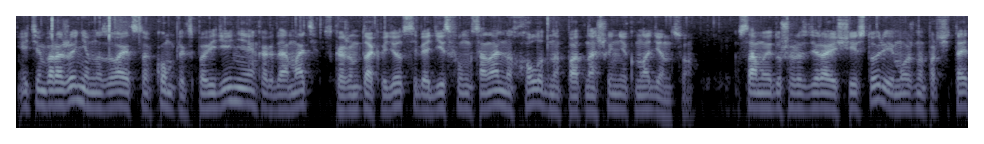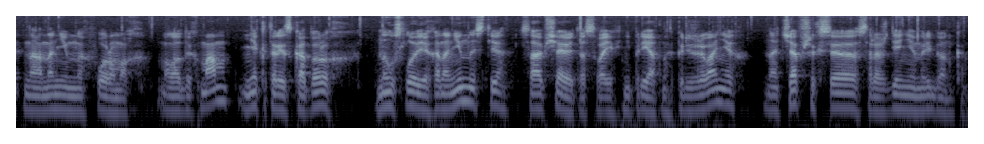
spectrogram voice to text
Этим выражением называется комплекс поведения, когда мать, скажем так, ведет себя дисфункционально холодно по отношению к младенцу. Самые душераздирающие истории можно прочитать на анонимных форумах молодых мам, некоторые из которых на условиях анонимности сообщают о своих неприятных переживаниях, начавшихся с рождением ребенка.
